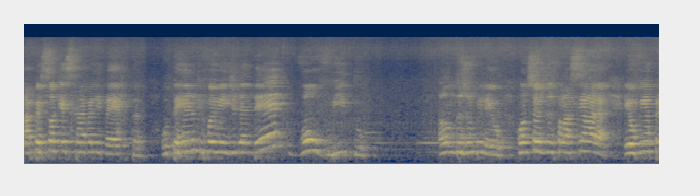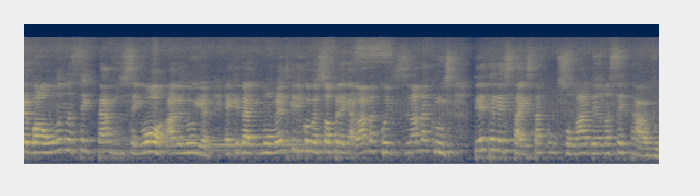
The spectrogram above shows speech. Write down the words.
A pessoa que é escrava é liberta. O terreno que foi vendido é devolvido ano do jubileu. Quando o Senhor Jesus fala assim, olha, eu vim a pregar o ano aceitável do Senhor, aleluia, é que no momento que ele começou a pregar lá na cruz, lá na cruz, tetelestai, está consumado, é ano aceitável.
